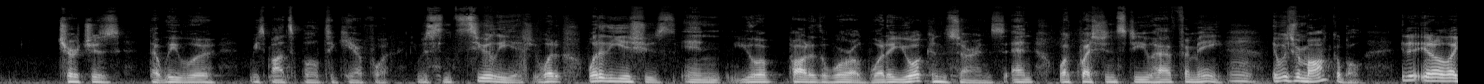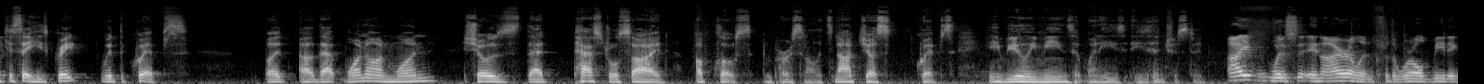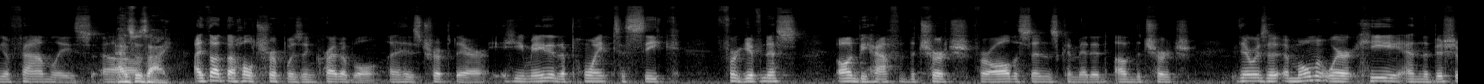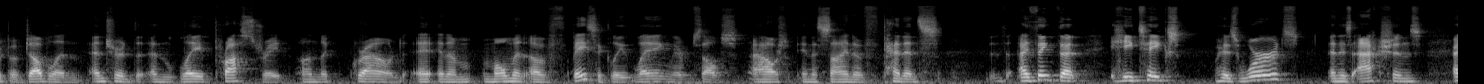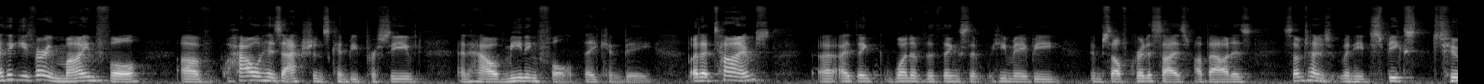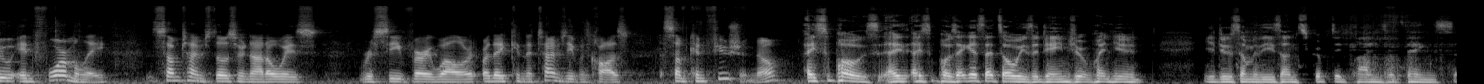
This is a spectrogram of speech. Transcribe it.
churches that we were responsible to care for. He was sincerely what what are the issues in your part of the world? What are your concerns and what questions do you have for me? Mm. It was remarkable. You know, like you say, he's great with the quips, but uh, that one-on-one shows that pastoral side up close and personal. It's not just quips. He really means it when he's he's interested. I was in Ireland for the World Meeting of Families. As was Um, I. I thought the whole trip was incredible, uh, his trip there. He made it a point to seek forgiveness on behalf of the church for all the sins committed of the church. There was a, a moment where he and the Bishop of Dublin entered the, and lay prostrate on the ground in a moment of basically laying themselves out in a sign of penance. I think that he takes his words and his actions, I think he's very mindful of how his actions can be perceived and how meaningful they can be. But at times, uh, I think one of the things that he may be himself criticized about is sometimes when he speaks too informally, sometimes those are not always received very well, or, or they can at times even cause some confusion, no? I suppose. I, I suppose. I guess that's always a danger when you you do some of these unscripted kinds of things.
